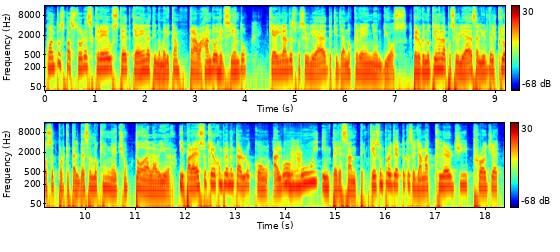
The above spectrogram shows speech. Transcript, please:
¿Cuántos pastores cree usted que hay en Latinoamérica trabajando, ejerciendo que hay grandes posibilidades de que ya no creen en Dios, pero que no tienen la posibilidad de salir del closet porque tal vez es lo que han hecho toda la vida. Y para esto quiero complementarlo con algo muy interesante, que es un proyecto que se llama Clergy Project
